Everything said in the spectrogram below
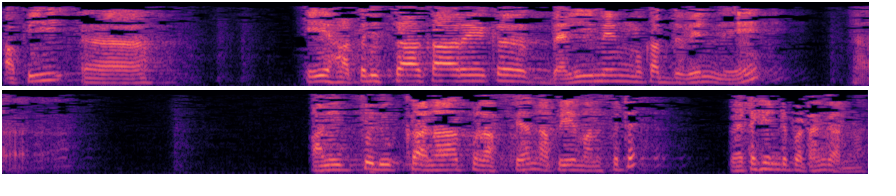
අපි ඒ 40 ආකාරයක බැලීමෙන් මොකද්ද වෙන්නේ? අනිත්‍ය දුක්ඛ අනාත්ම ලක්ෂයන් අපේ මනසට වැටහෙන්න පටන් ගන්නවා.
